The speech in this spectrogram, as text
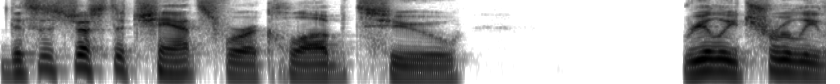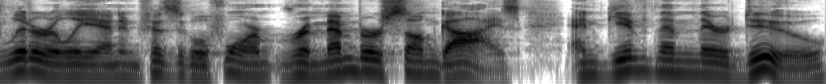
this is just a chance for a club to really, truly, literally, and in physical form, remember some guys and give them their due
